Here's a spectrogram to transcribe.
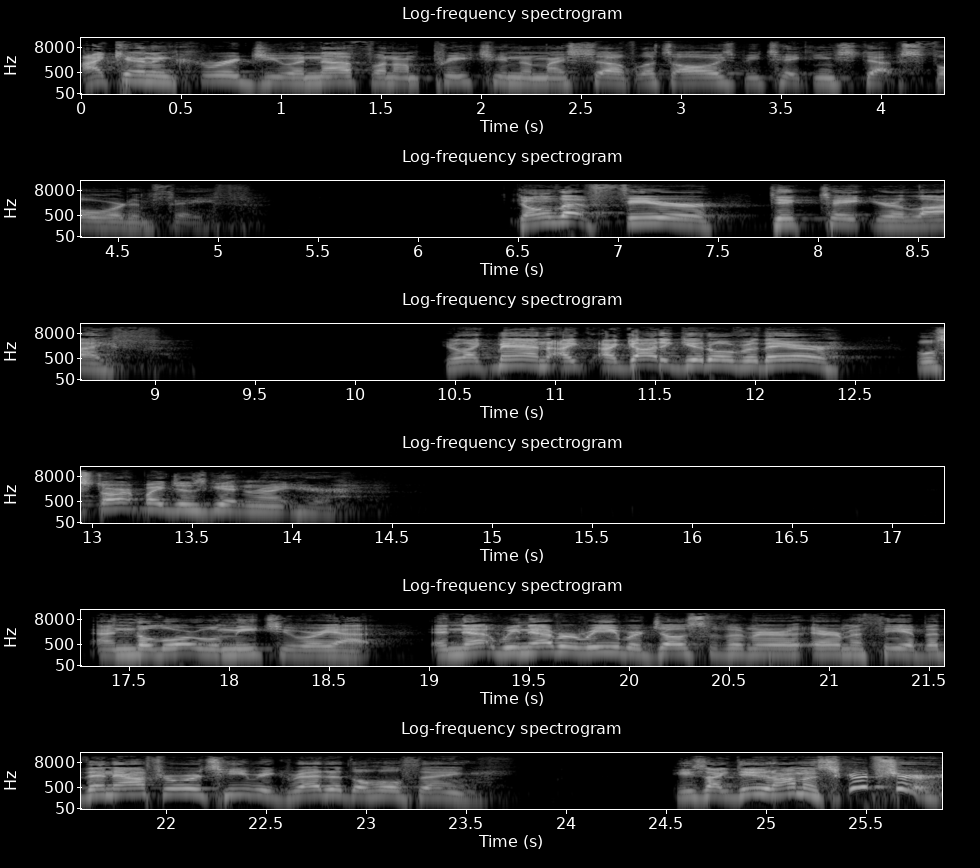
I can't encourage you enough when I'm preaching to myself. Let's always be taking steps forward in faith. Don't let fear dictate your life. You're like, man, I, I got to get over there. We'll start by just getting right here. And the Lord will meet you where you're at. And that we never read where Joseph of Arimathea, but then afterwards he regretted the whole thing. He's like, dude, I'm in scripture.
